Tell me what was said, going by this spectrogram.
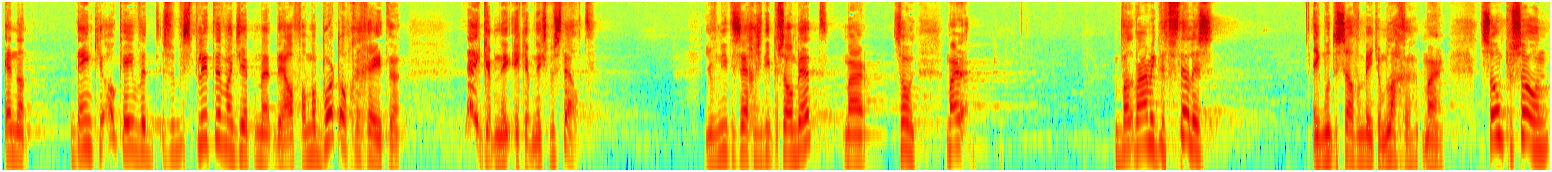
en dan denk je, oké, we, we splitten, want je hebt de helft van mijn bord opgegeten. Nee, ik heb, ik heb niks besteld. Je hoeft niet te zeggen als je die persoon bent, maar zo. Maar waarom ik dit vertel is, ik moet er zelf een beetje om lachen, maar zo'n persoon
